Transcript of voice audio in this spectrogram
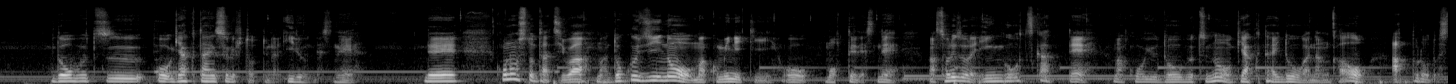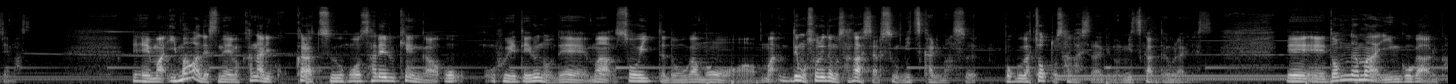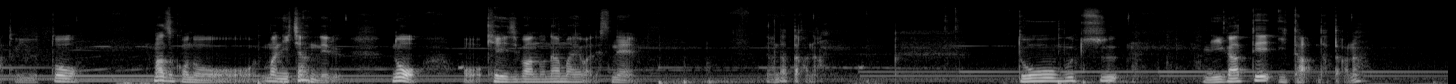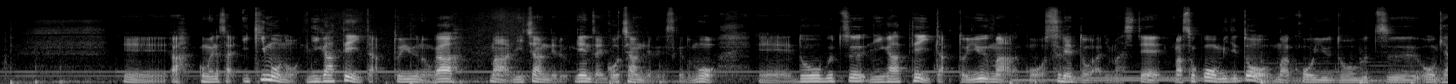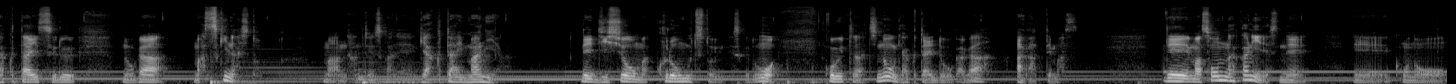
動物を虐待する人っていうのはいるんですね。でこの人たちは、まあ、独自の、まあ、コミュニティを持ってですね、まあ、それぞれ隠語を使って、まあ、こういう動物の虐待動画なんかをアップロードしています。でまあ、今はですねかなりここから通報される件が増えているので、まあ、そういった動画も、まあ、でもそれでも探したらすぐ見つかります。僕がちょっと探しただけの見つかったぐらいです。でどんなまあ隠語があるかというとまずこの、まあ、2チャンネルの掲示板の名前はですね何だったかな動物苦手板だったかなえー、あごめんなさい生き物苦手板というのがまあ、2チャンネル現在5チャンネルですけども、えー、動物苦手いたという,、まあ、こうスレッドがありまして、まあ、そこを見ると、まあ、こういう動物を虐待するのが、まあ、好きな人、まあ、なんていうんですかね虐待マニアで自称、まあ、黒ムツというんですけどもこういう人たちの虐待動画が上がってます。で、まあ、その中にですね、えー、この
